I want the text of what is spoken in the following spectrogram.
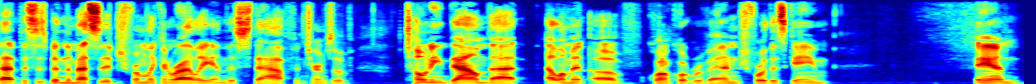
that this has been the message from Lincoln Riley and the staff in terms of toning down that element of quote unquote revenge for this game. And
